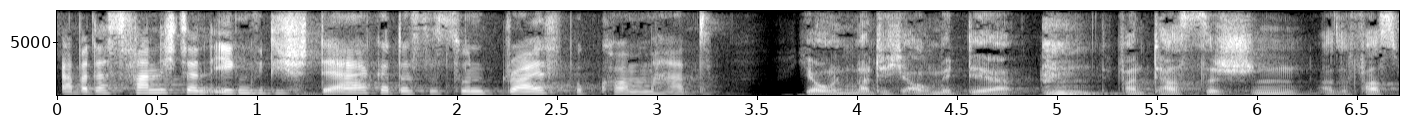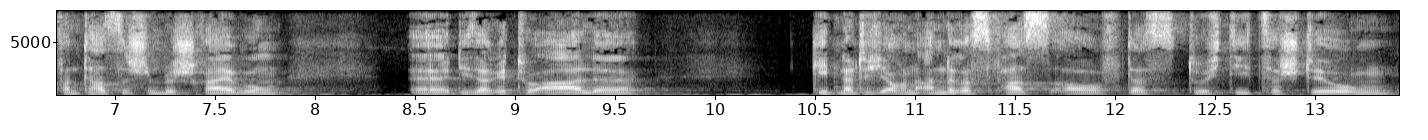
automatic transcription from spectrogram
aber das fand ich dann irgendwie die Stärke, dass es so einen Drive bekommen hat. Ja, und natürlich auch mit der fantastischen, also fast fantastischen Beschreibung äh, dieser Rituale geht natürlich auch ein anderes Fass auf, dass durch die Zerstörung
